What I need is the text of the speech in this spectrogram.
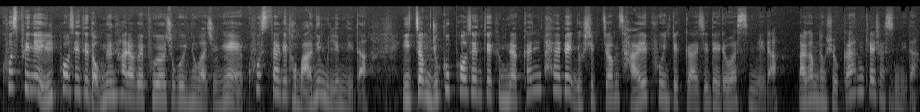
코스피는 1% 넘는 하락을 보여주고 있는 와중에 코스닥이 더 많이 밀립니다. 2.69% 급락한 860.41포인트까지 내려왔습니다. 마감 동시효과 함께 하셨습니다.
